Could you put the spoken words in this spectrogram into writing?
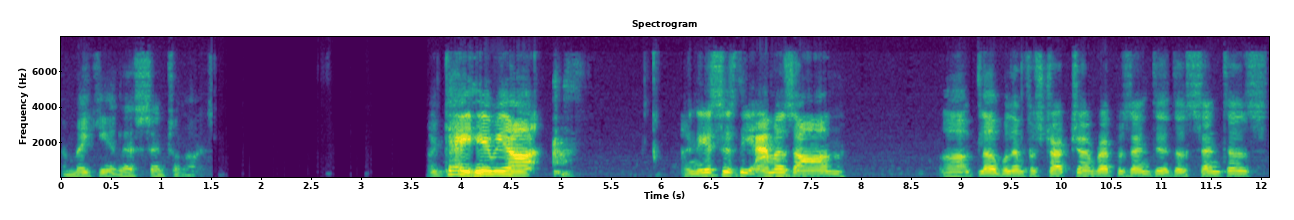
and making it less centralized. Okay, here we are. And this is the Amazon uh, global infrastructure represented as centers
